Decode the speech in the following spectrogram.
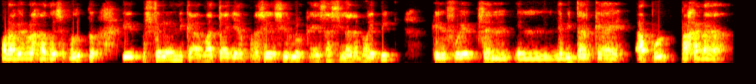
por haber bajado ese producto. Y pues fue la única batalla, por así decirlo, que esa sí la ganó Epic, que fue el, evitar que Apple bajara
